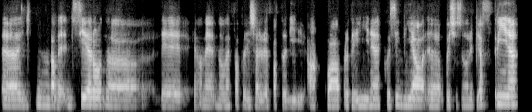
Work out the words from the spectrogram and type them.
eh, il, vabbè, il siero, eh, che non è, non è fatto di cellule, è fatto di acqua, proteine e così via, eh, poi ci sono le piastrine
